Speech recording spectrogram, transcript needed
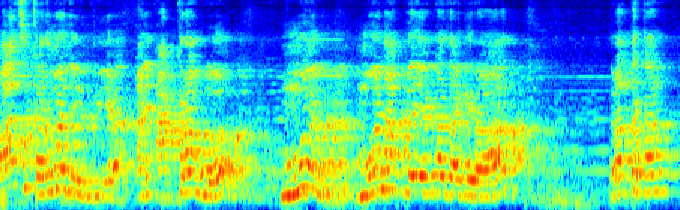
पाच कर्मनेंद्रिय आणि अकरावं मन. मन आपलं एका जागी राहत. राहत का?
